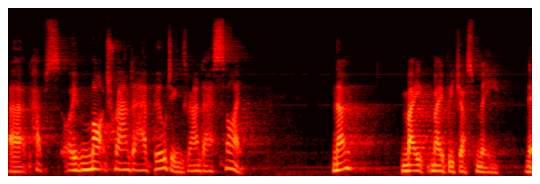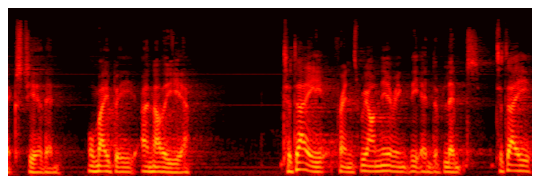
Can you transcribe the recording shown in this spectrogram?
Uh, perhaps even march around our buildings, around our site. No? May, maybe just me next year then, or maybe another year. Today, friends, we are nearing the end of Lent. Today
